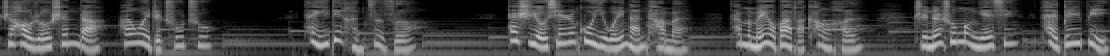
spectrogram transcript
只好柔声的安慰着初初。他一定很自责，但是有些人故意为难他们，他们没有办法抗衡，只能说孟年星太卑鄙，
